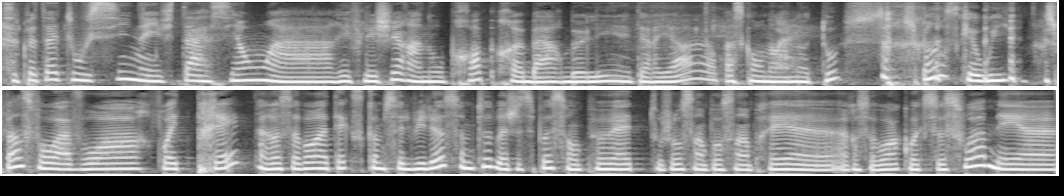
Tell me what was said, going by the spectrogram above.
C'est peut-être aussi une invitation à réfléchir à nos propres barbelés intérieurs, parce qu'on en a tous. Je pense que oui. Je pense qu'il faut avoir, faut être prêt à recevoir un texte comme celui-là. Somme toute, ben, je sais pas si on peut être toujours 100% prêt à, à recevoir quoi que ce soit, mais euh,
